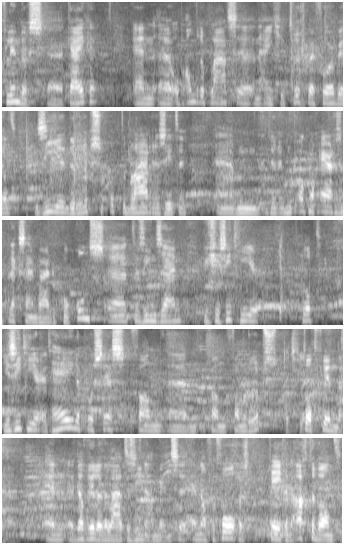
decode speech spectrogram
vlinders uh, kijken. En uh, op andere plaatsen, een eindje terug bijvoorbeeld, zie je de rupsen op de bladeren zitten. Um, er moet ook nog ergens een plek zijn waar de kokons uh, te zien zijn. Dus je ziet hier, ja klopt, je ziet hier het hele proces van, um, van, van rups tot vlinder. Tot vlinder. En uh, dat willen we laten zien aan mensen. En dan vervolgens tegen de achterwand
